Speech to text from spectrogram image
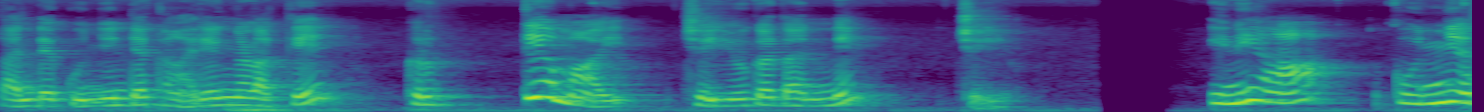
തന്റെ കുഞ്ഞിന്റെ കാര്യങ്ങളൊക്കെ കൃത്യമായി ചെയ്യുക തന്നെ ചെയ്യും. ഇനി ആ കുഞ്ഞ്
